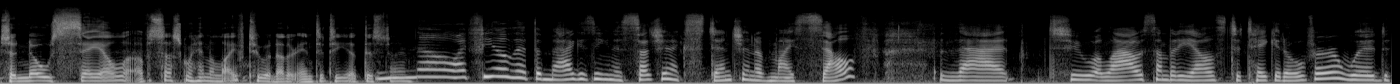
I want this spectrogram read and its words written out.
So, no sale of Susquehanna Life to another entity at this time. No, I feel that the magazine is such an extension of myself that to allow somebody else to take it over would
